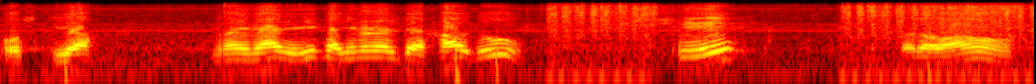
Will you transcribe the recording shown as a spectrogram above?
Hostia. No hay nadie, dice, allí no en el tejado, tú. ¿Sí? Pero vamos.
